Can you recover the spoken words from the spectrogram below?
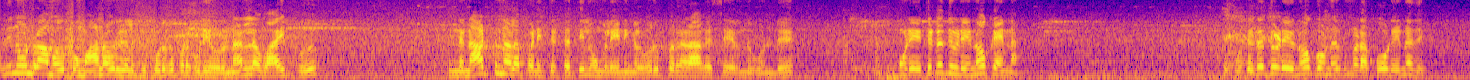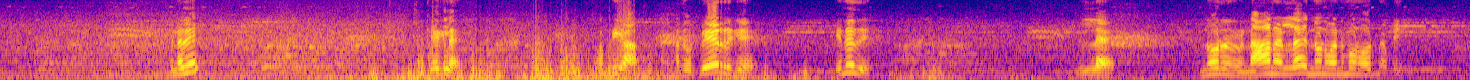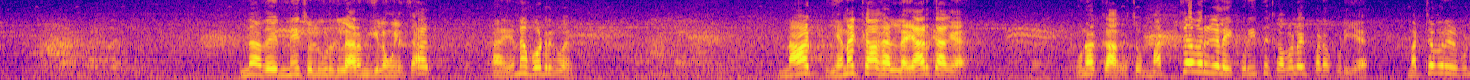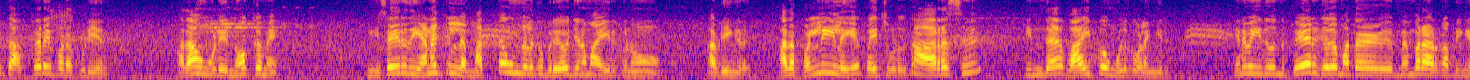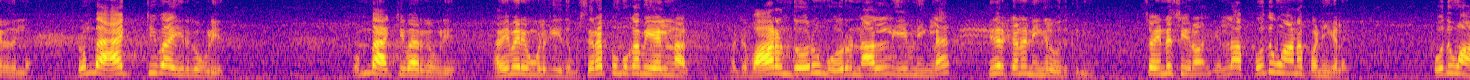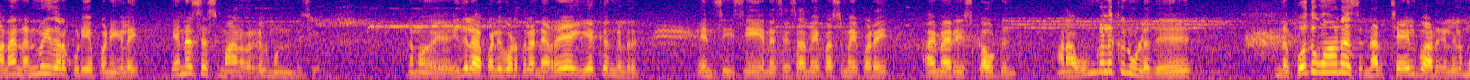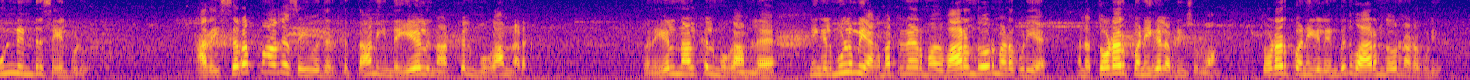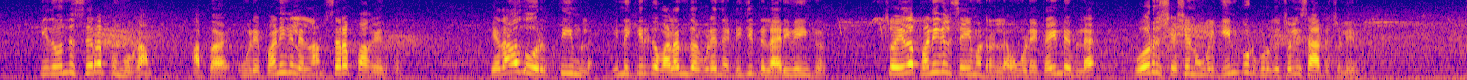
பதினொன்றாம் வகுப்பு மாணவர்களுக்கு கொடுக்கப்படக்கூடிய ஒரு நல்ல வாய்ப்பு. இந்த நாட்டு நல பணி திட்டத்தில் உங்களை நீங்கள் உறுப்பினராக சேர்ந்து கொண்டு உங்களுடைய திட்டத்தினுடைய நோக்கம் என்ன? உங்கள் திட்டத்துடைய நோக்கம் ஒன்று இருக்குமாடா கோடு என்னது? என்னது? கேட்கல அப்படியா? அது ஒரு பேர் இருக்கு. என்னது? இல்லை. இன்னொன்று நான் அல்ல இன்னொன்று வந்து வரணும் அப்படி. இன்னும் அதை இன்னே சொல்லிக் கொடுக்கல ஆரம்பிக்கல உங்களுக்கு? சார் என்ன போட்டிருக்கு பாரு நாட் எனக்காக அல்ல யாருக்காக? உனக்காக. ஸோ மற்றவர்களை குறித்து கவலைப்படக்கூடிய மற்றவர்கள் குறித்து அக்கறைப்படக்கூடியது. அதான் உங்களுடைய நோக்கமே. நீங்கள் செய்கிறது எனக்கு இல்லை மற்றவங்களுக்கு பிரயோஜனமாக இருக்கணும் அப்படிங்கிறது. அதை பள்ளியிலேயே பயிற்சி கொடுக்க தான் அரசு இந்த வாய்ப்பை உங்களுக்கு வழங்கியிருக்கு. எனவே இது வந்து பேருக்கு ஏதோ மற்ற மெம்பராக இருக்கும் அப்படிங்கிறது இல்லை. ரொம்ப ஆக்டிவாக இருக்கக்கூடியது. ரொம்ப ஆக்டிவாக இருக்கக்கூடியது அதேமாதிரி உங்களுக்கு இது சிறப்பு முகாம் ஏழு நாள். மற்றும் வாரந்தோறும் ஒரு நாள் ஈவினிங்கில் இதற்கென நீங்கள் ஒதுக்குனீங்க. ஸோ என்ன செய்கிறோம் எல்லா பொதுவான பணிகளை பொதுவான நன்மை தரக்கூடிய பணிகளை என்எஸ்எஸ் மாணவர்கள் முன்னின்று செய்யும் நம்ம இதில் பள்ளிக்கூடத்தில் நிறைய இயக்கங்கள் இருக்குது என்சிசி என்எஸ்எஸ் அதுமாதிரி பசுமைப்படை அதுமாதிரி ஸ்கவுட்டுங்க ஆனால் உங்களுக்குன்னு உள்ளது இந்த பொதுவான நற்செயல்பாடுகளில் முன்னின்று செயல்படுவது. அதை சிறப்பாக செய்வதற்குத்தான் இந்த ஏழு நாட்கள் முகாம் நடக்கும். இப்போ ஏழு நாட்கள் முகாமில் நீங்கள் முழுமையாக மற்ற நேரம் வாரந்தோறும் நடக்கூடிய அந்த தொடர் பணிகள் அப்படின்னு சொல்லுவாங்க. தொடர் பணிகள் என்பது வாரந்தோறும் நடக்கூடியது இது வந்து சிறப்பு முகாம். அப்போ உங்களுடைய பணிகள் எல்லாம் சிறப்பாக இருக்கும். ஏதாவது ஒரு தீமில் இன்றைக்கி இருக்க வளர்ந்து வரக்கூடிய இந்த டிஜிட்டல் அறிவையும் பெறும். ஸோ ஏதோ பணிகள் செய்ய மட்டும் இல்லை. உங்களுடைய டைம் டேபிளில் ஒரு செஷன் உங்களுக்கு இன்புட் கொடுக்க சொல்லி சாப்பிட்டு சொல்லியிருக்கு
